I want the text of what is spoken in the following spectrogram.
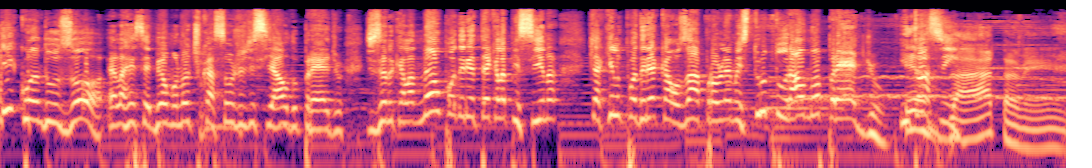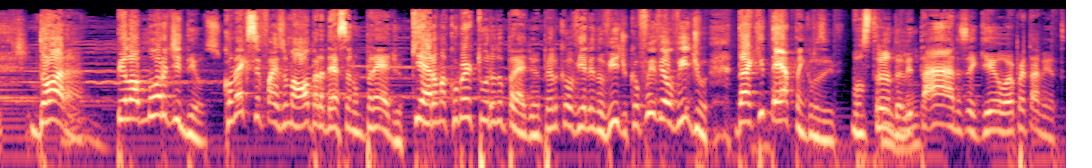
E quando usou, ela recebeu uma notificação judicial do prédio dizendo que ela não poderia ter aquela piscina, que aquilo poderia causar problema estrutural no prédio. Então, assim, Exatamente. Dora, pelo amor de Deus, como é que você faz uma obra dessa num prédio? Que era uma cobertura do prédio, pelo que eu vi ali no vídeo, que eu fui ver o vídeo da arquiteta, inclusive, mostrando ali, tá, não sei o que, o apartamento.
